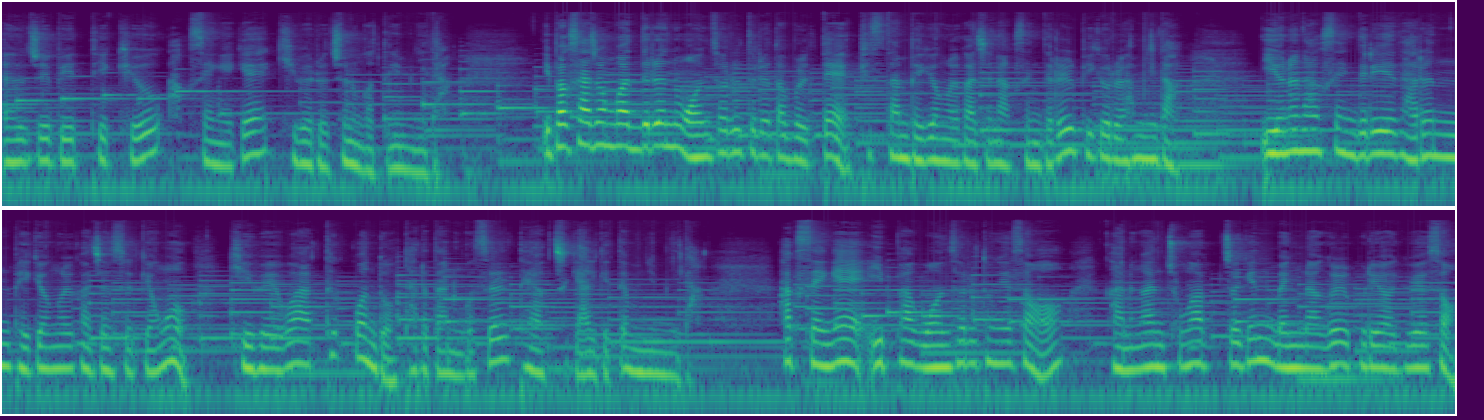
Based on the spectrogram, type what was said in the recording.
LGBTQ 학생에게 기회를 주는 것 등입니다. 입학 사정관들은 원서를 들여다볼 때 비슷한 배경을 가진 학생들을 비교를 합니다. 이유는 학생들이 다른 배경을 가졌을 경우 기회와 특권도 다르다는 것을 대학 측이 알기 때문입니다. 학생의 입학 원서를 통해서 가능한 종합적인 맥락을 고려하기 위해서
